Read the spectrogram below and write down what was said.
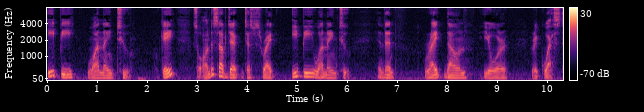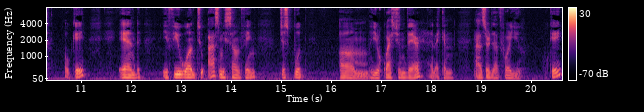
EP192. Okay, so on the subject, just write EP192 and then write down your request. Okay? And if you want to ask me something, just put um, your question there and I can answer that for you. Okay?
